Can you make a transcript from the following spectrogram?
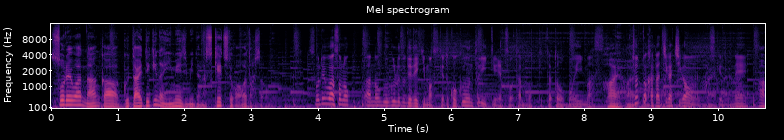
それはなんか具体的なイメージみたいなスケッチとか渡したの？それはその、あの、ググると出てきますけど、国運ツリーっていうやつを多分持ってったと思います。はいはいはいちょっと形が違うんですけどね。あ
